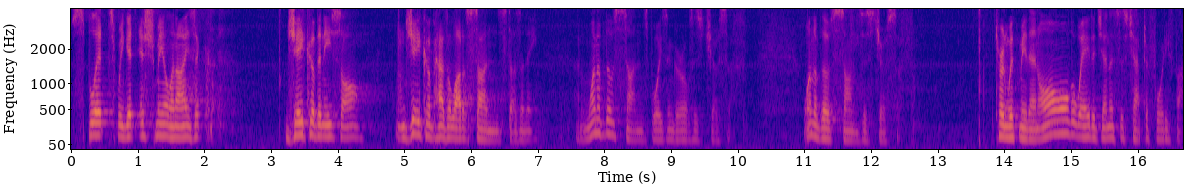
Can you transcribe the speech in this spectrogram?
split. We get Ishmael and Isaac, Jacob and Esau. And Jacob has a lot of sons, doesn't he? And one of those sons, boys and girls, is Joseph. One of those sons is Joseph. Turn with me then all the way to Genesis chapter 45.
